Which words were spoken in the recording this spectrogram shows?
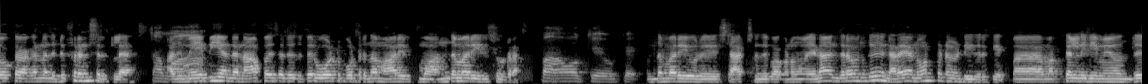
தோக்குறாங்கன்னு அந்த டிஃபரன்ஸ் இருக்குல்ல? அது மேபி அந்த நாற்பது சதவீத பேர் ஓட்டு போட்டிருந்தா மாறி இருக்குமோ? அந்த மாதிரி இது சொல்றேன். ஓகே ஓகே இந்த மாதிரி ஒரு ஸ்டாட்ஸ் வந்து பார்க்கணும். ஏன்னா இந்த தடவை வந்து நிறைய நோட் பண்ண வேண்டியது இருக்கு. மக்கள் நீதி மையம் வந்து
